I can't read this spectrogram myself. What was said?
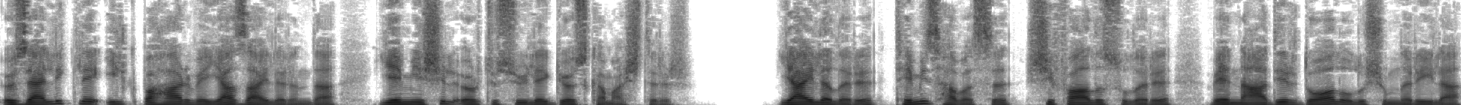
özellikle ilkbahar ve yaz aylarında yemyeşil örtüsüyle göz kamaştırır. Yaylaları, temiz havası, şifalı suları ve nadir doğal oluşumlarıyla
